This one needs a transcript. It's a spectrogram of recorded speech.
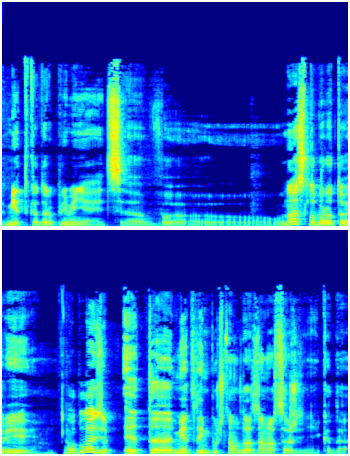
метод, который применяется в, у нас в лаборатории Алблазе, это метод импульсного лазерного осаждения, когда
